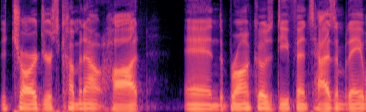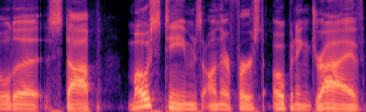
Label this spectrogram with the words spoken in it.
the Chargers coming out hot, and the Broncos defense hasn't been able to stop most teams on their first opening drive.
